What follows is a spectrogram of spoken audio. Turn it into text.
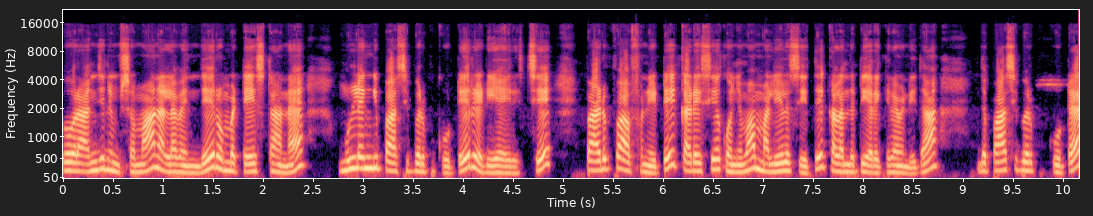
இப்போ ஒரு அஞ்சு நிமிஷமாக நல்லா வெந்து ரொம்ப டேஸ்ட்டான முள்ளங்கி பாசிப்பருப்பு கூட்டு ரெடி ஆயிடுச்சு இப்போ அடுப்பு ஆஃப் பண்ணிவிட்டு கடைசியாக கொஞ்சமாக மல்லியில் சேர்த்து கலந்துட்டு இறக்கிற வேண்டியதாக இந்த பாசிப்பருப்பு கூட்டை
